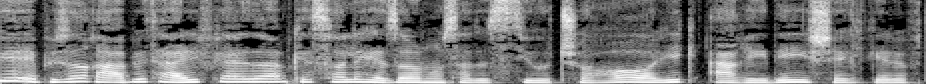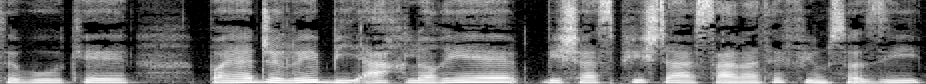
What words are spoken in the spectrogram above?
توی اپیزود قبلی تعریف کردم که سال 1934 یک عقیده شکل گرفته بود که باید جلوی بی اخلاقی بیش از پیش در صنعت فیلمسازی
